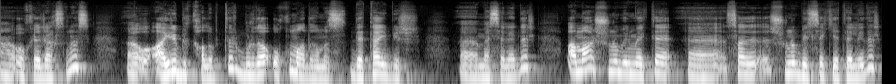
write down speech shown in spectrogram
e, okuyacaksınız. E, o ayrı bir kalıptır. Burada okumadığımız detay bir e, meseledir. Ama şunu bilmekte e, şunu bilsek yeterlidir.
